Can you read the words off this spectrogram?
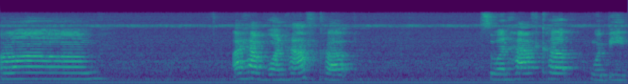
Um, I have one half cup. So one half cup would be,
